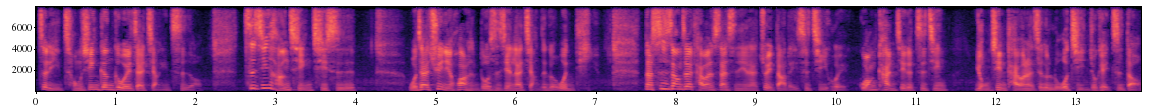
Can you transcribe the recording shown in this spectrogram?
这里重新跟各位再讲一次哦，资金行情其实我在去年花了很多时间来讲这个问题。那事实上，在台湾三十年来最大的一次机会，光看这个资金涌进台湾的这个逻辑，你就可以知道，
